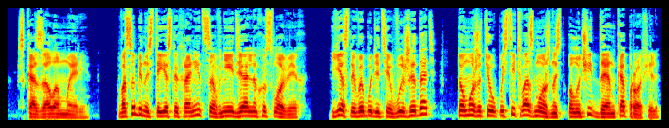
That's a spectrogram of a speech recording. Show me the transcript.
— сказала Мэри. «В особенности, если хранится в неидеальных условиях. Если вы будете выжидать, то можете упустить возможность получить ДНК-профиль.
